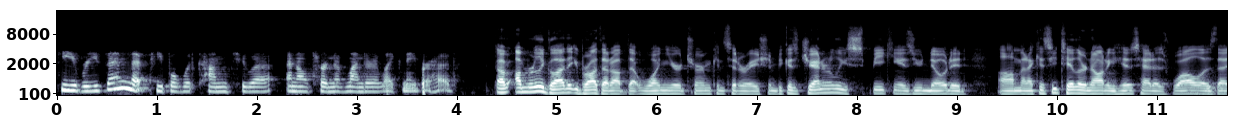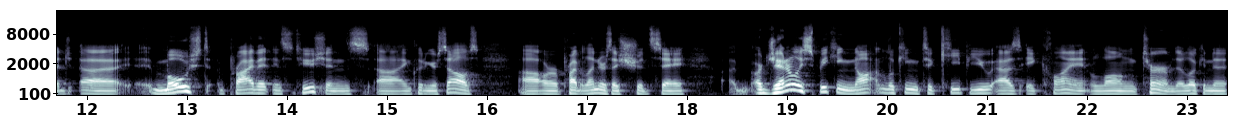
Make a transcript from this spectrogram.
key reason that people would come to a, an alternative lender like Neighborhood. I'm really glad that you brought that up, that one year term consideration, because generally speaking, as you noted, um, and I can see Taylor nodding his head as well, is that uh, most private institutions, uh, including yourselves, uh, or private lenders, I should say, uh, are generally speaking not looking to keep you as a client long term. They're looking to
